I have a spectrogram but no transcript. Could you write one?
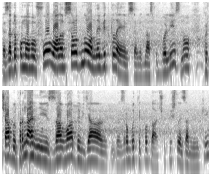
за допомогою фолу, але все одно не відклеївся від нас футболіст. Ну, хоча б принаймні завадив я зробити подачу. Пішли замінки.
